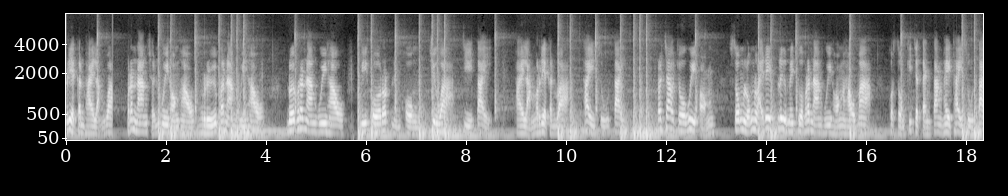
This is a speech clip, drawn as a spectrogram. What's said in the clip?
เรียกกันภายหลังว่า พระนางเฉินฮุยฮองเฮาหรือพระนางฮุยเฮา โดยพระนางฮุยเฮา มีโอรสหนึ่งองค์ ชื่อว่าจีไต้ ภายหลังเรียกกันว่าไท่สูไต้ พระเจ้าโจหุยอ๋อง ทรงหลงไหลได้ปลื้มในตัวพระนางฮุยฮองเฮามาก ก็ทรงคิดจะแต่งตั้งให้ไท่สูไต้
